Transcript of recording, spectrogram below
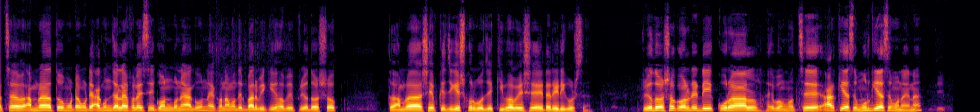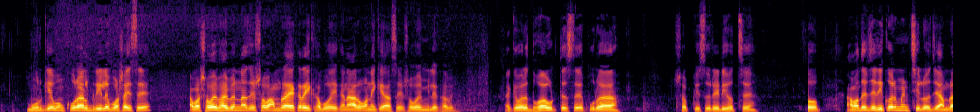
আচ্ছা আমরা তো মোটামুটি আগুন জ্বালায় ফেলাইছি গনগনে আগুন। এখন আমাদের বারবিকিউ হবে প্রিয় দর্শক। তো আমরা শেফকে জিজ্ঞেস করব যে কীভাবে সে এটা রেডি করছে। প্রিয় দর্শক অলরেডি কোরাল এবং হচ্ছে আর কি আছে? মুরগি আছে মনে হয় না? মুরগি এবং কোরাল গ্রিলে বসাইছে। আবার সবাই ভাববেন না যে সব আমরা একারাই খাব এখানে আরও অনেকে আছে সবাই মিলে খাবে। একেবারে ধোয়া উঠতেছে পুরা সব কিছু রেডি হচ্ছে। তো আমাদের যে রিকোয়ারমেন্ট ছিল যে আমরা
